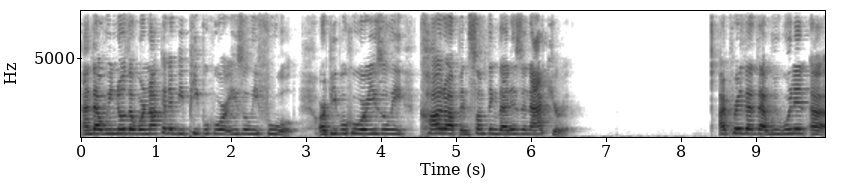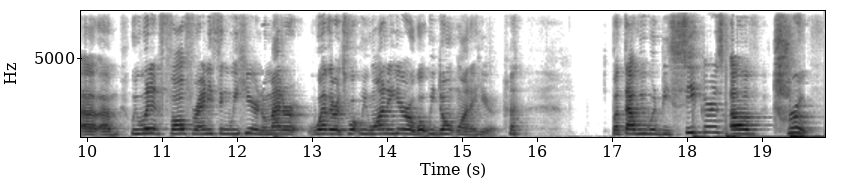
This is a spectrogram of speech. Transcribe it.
and that we know that we're not going to be people who are easily fooled or people who are easily caught up in something that isn't accurate. I pray that that we wouldn't uh, uh, um, we wouldn't fall for anything we hear, no matter whether it's what we want to hear or what we don't want to hear, but that we would be seekers of truth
